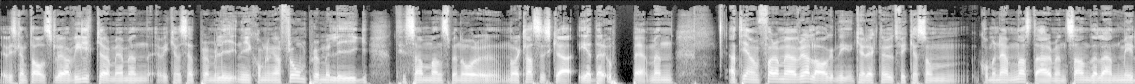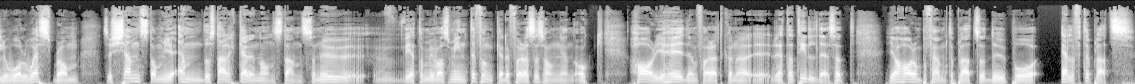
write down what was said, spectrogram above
Eh, vi ska inte avslöja vilka de är, men vi kan väl säga att Premier League, nykomlingar från Premier League tillsammans med några, några klassiska är där uppe. Men att jämföra med övriga lag, ni kan räkna ut vilka som kommer nämnas där, men Sunderland, Millwall, West Brom, så känns de ju ändå starkare någonstans. Så nu vet de ju vad som inte funkade förra säsongen och har ju höjden för att kunna eh, rätta till det. Så att jag har dem på femte plats och du på elfte plats.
